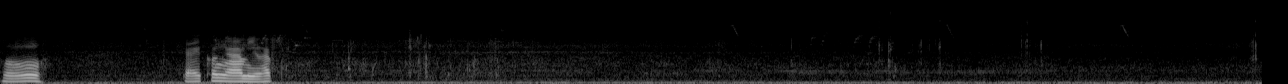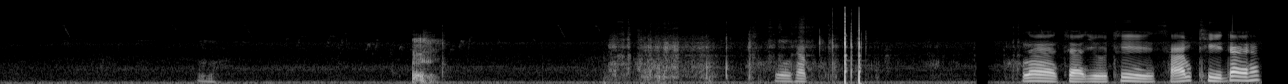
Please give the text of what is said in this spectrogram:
โอ้ใจก็งามอยู่ครับ นี่ครับ น่าจะอยู่ที่สามขีดได้ครับ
